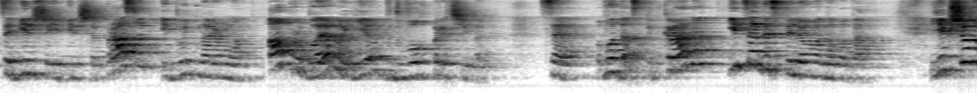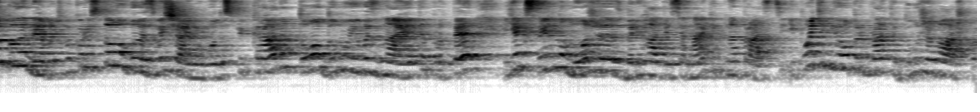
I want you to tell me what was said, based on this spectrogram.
все більше і більше прасок ідуть на ремонт. А проблема є в двох причинах: це вода з-під крана і це дистильована вода. Якщо ви коли-небудь використовували звичайну воду з-під крана, то думаю, ви знаєте про те, як сильно може зберігатися накид на прасці, і потім його прибрати дуже важко,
